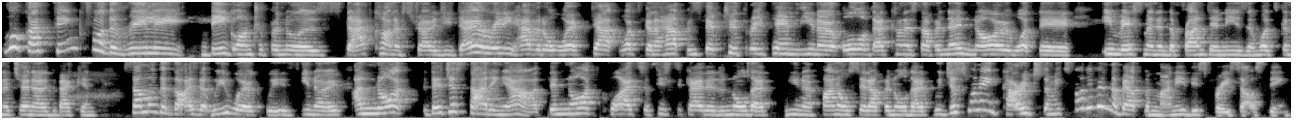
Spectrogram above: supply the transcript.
Look, I think for the really big entrepreneurs, that kind of strategy, they already have it all worked out. What's going to happen? Step two, three, ten, you know, all of that kind of stuff, and they know what their investment at the front end is and what's going to turn out at the back end. Some of the guys that we work with, you know, are not. They're just starting out. They're not quite sophisticated and all that, you know, funnel setup and all that. We just want to encourage them. It's not even about the money. This pre-sales thing.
